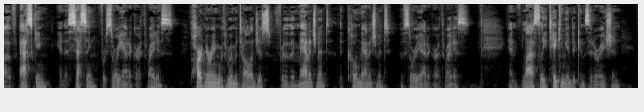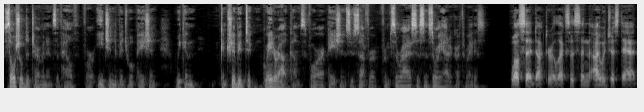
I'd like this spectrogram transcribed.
of asking and assessing for psoriatic arthritis, partnering with rheumatologists for the management, the co management of psoriatic arthritis, and lastly, taking into consideration social determinants of health for each individual patient, we can contribute to greater outcomes for our patients who suffer from psoriasis and psoriatic arthritis. Well said, Dr. Alexis. And I would just add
